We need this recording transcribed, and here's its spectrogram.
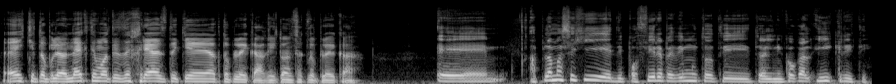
Έχει και το πλεονέκτημα ότι δεν χρειάζεται και ακτοπλοϊκά. Γλιτώνεις ακτοπλοϊκά. Ε, απλά μας έχει εντυπωθεί, ρε παιδί μου, το ότι το ελληνικό καλό. ή η Κρήτη.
